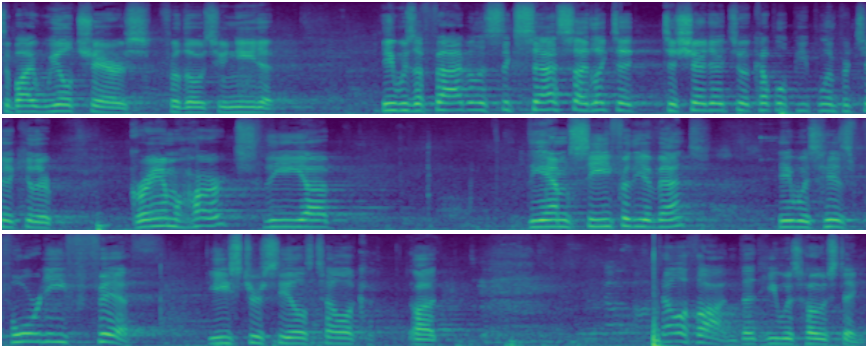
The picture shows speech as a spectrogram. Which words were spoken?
to buy wheelchairs for those who need it. It was a fabulous success. I'd like to, to shout out to a couple of people in particular. Graham Hart, the, uh, the MC for the event. It was his 45th Easter Seals tele, uh, telethon that he was hosting.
